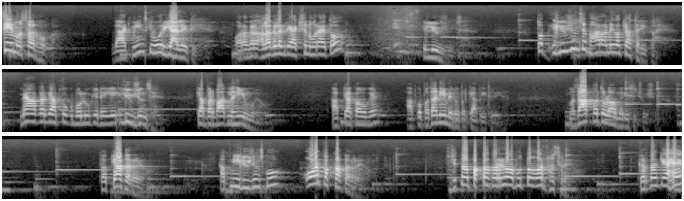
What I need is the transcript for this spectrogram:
सेम असर होगा। दैट मीन्स कि वो रियलिटी है। और अगर अलग अलग रिएक्शन हो रहा है तो इल्यूजन है तो अब इल्यूजन से बाहर आने का क्या तरीका है? मैं आकर के आपको बोलूँ कि नहीं, ये इल्यूजन है। क्या बर्बाद नहीं हुए हो? आप क्या कहोगे? आपको पता नहीं मेरे ऊपर क्या बीत रही है। मज़ाक मत उड़ाओ मेरी सिचुएशन तो आप क्या कर रहे हो? अपनी इल्यूजन को और पक्का कर रहे हो। जितना पक्का कर रहे हो, आप उतना और फंस रहे हो। करना क्या है?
